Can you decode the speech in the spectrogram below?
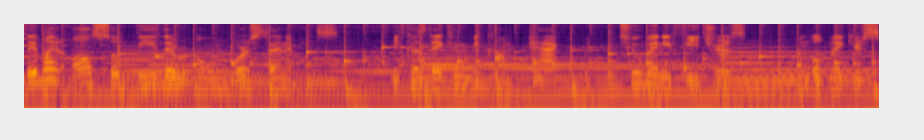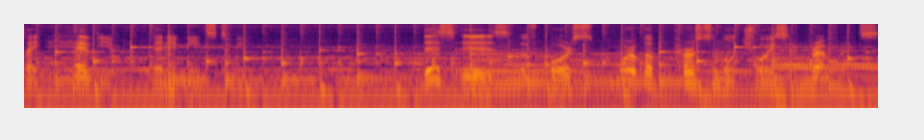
they might also be their own worst enemies because they can become packed with too many features and will make your site heavier than it needs to be. This is, of course, more of a personal choice and preference.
